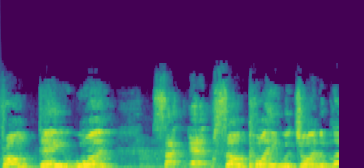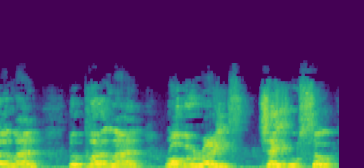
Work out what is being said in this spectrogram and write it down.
from day one. It's like at some point he would join the bloodline. The bloodline, Robert Reigns, Jey Uso,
